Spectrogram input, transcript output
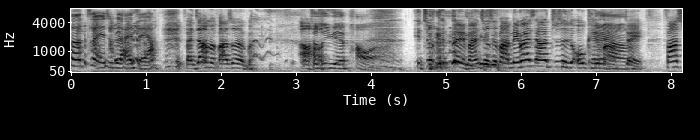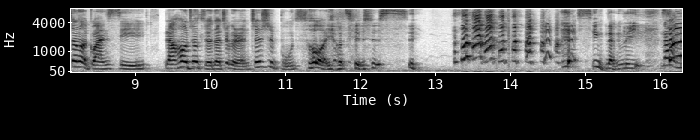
喝醉是不是还是怎样？反正他们发生了关系就是约炮啊，也就对，反正就是反正 没关系啊，就是 OK 嘛，对啊，对，发生了关系，然后就觉得这个人真是不错，尤其是性，性能力相当的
